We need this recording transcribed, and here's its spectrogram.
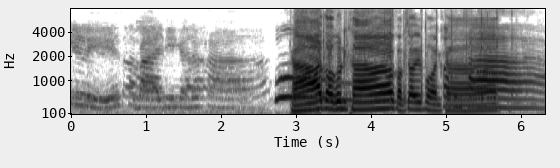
กิลีสบายดีกันนะคะ ครับ ขอบคุณครับ ขอบเจ้าไอพรครับ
